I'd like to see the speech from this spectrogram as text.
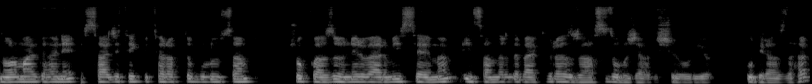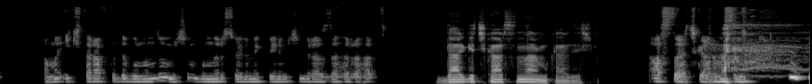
Normalde hani sadece tek bir tarafta bulunsam çok fazla öneri vermeyi sevmem. İnsanların da belki biraz rahatsız olacağı bir şey oluyor bu biraz daha. Ama iki tarafta da bulunduğum için bunları söylemek benim için biraz daha rahat. Dergi çıkarsınlar mı kardeşim? Asla çıkarmasın.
